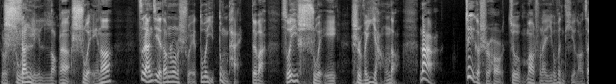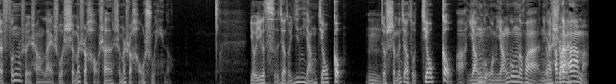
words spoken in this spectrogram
就是山里冷，啊，水呢，自然界当中的水多以动态，对吧？所以水是为阳的。那这个时候就冒出来一个问题了，在风水上来说，什么是好山，什么是好水呢？有一个词叫做阴阳交构，嗯，就什么叫做交构啊？阳宫，我们阳宫的话，你看啪十大，嘛。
